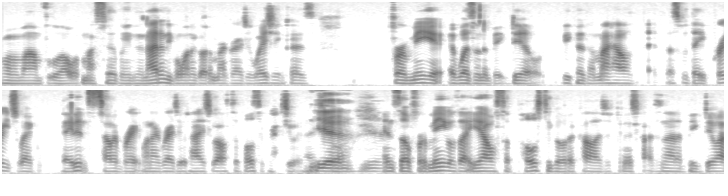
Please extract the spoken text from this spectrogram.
my mom flew out with my siblings, and I didn't even want to go to my graduation because for me it, it wasn't a big deal because in my house that's what they preach. Like they didn't celebrate when I graduated high school. I was supposed to graduate high yeah, school. yeah. And so for me, it was like, yeah, I was supposed to go to college to finish college. It's not a big deal. I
